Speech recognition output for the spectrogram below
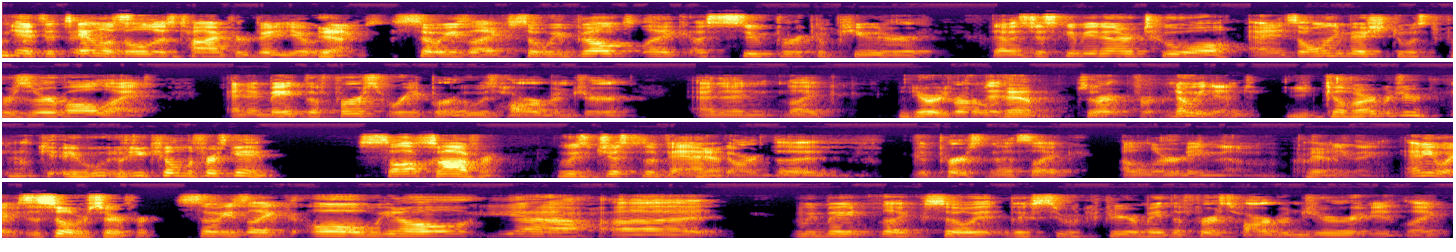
it's a tale as old as time for video Yeah. games. So he's like, so we built like a supercomputer that was just gonna be another tool, and its only mission was to preserve all life. And it made the first Reaper, who was Harbinger, and then like, You already killed the- him. So for, for, no, he didn't. you kill Harbinger? Okay, Who, who you kill in the first game? Sovereign, Sovereign. Who's just the vanguard, the the person that's like alerting them or Yeah. anything. Anyway, He's a Silver Surfer. So he's like, oh, you know, yeah, uh, we made like so it, the supercomputer made the first harbinger. It like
